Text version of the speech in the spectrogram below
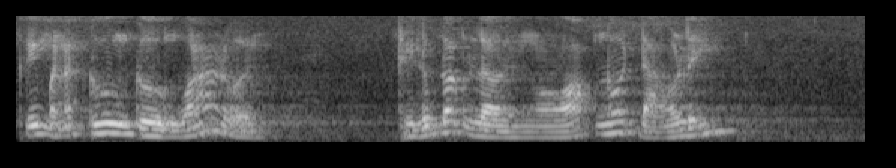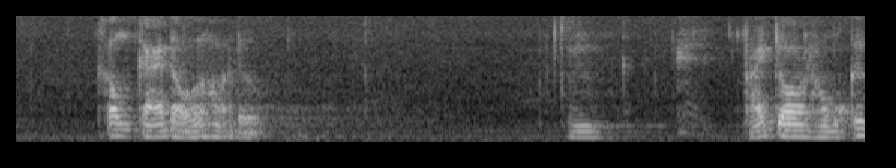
khi mà nó cương cường quá rồi thì lúc đó lời ngọt nói đạo lý không cải đổi họ được. Ừ phải cho họ một cái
